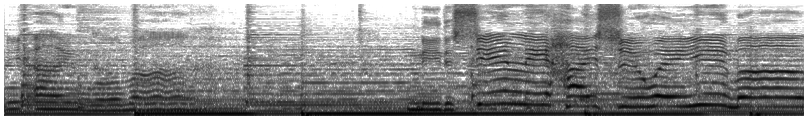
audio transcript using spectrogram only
你爱我吗？你的心里还是唯一吗？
